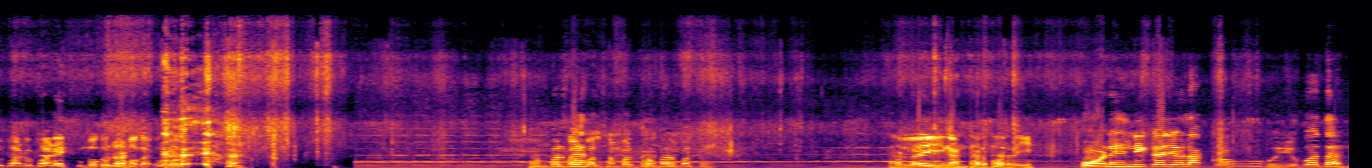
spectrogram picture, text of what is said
ઉઠાડ ઉઠાડ. ઊભો કર ઊભો કર ઊભો કર. સંભલ સંભલ સંભલ સંભલ ધર લઈ ઇનામ ધર ધર ઈ. નીકળ્યો લા? કો હોય કો તન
